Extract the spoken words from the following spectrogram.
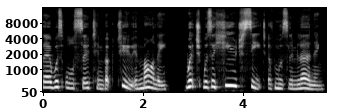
there was also Timbuktu in Mali, which was a huge seat of Muslim learning.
